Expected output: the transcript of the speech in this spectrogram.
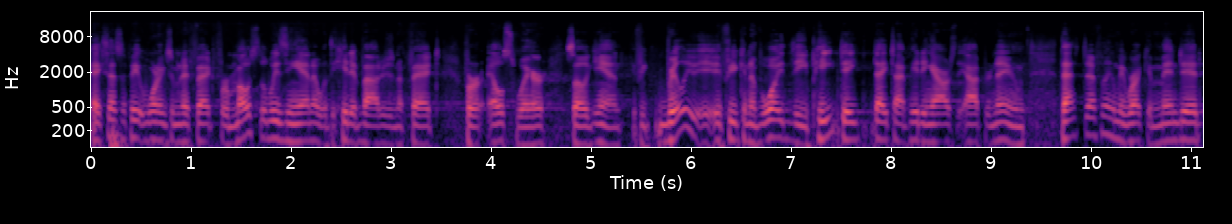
Excessive heat warnings in effect for most Louisiana with the heat advisories in effect for elsewhere. So again, if you really, if you can avoid the peak day, daytime heating hours the afternoon, that's definitely going to be recommended.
